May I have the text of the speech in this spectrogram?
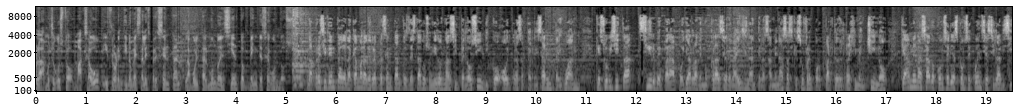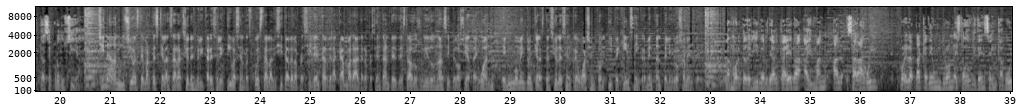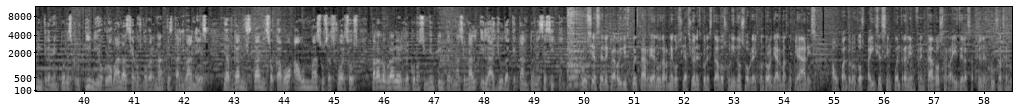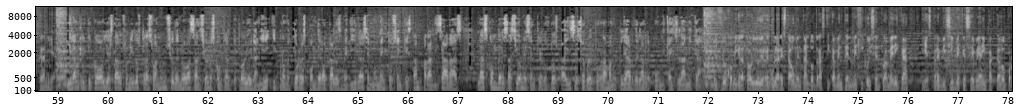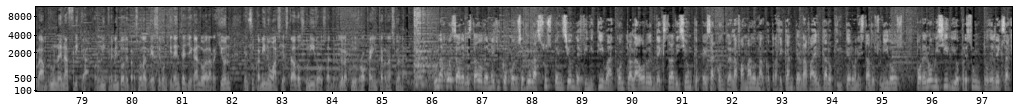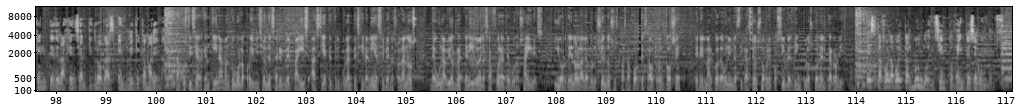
Hola, mucho gusto. Max Aub y Florentino Mesa les presentan la vuelta al mundo en 120 segundos. La presidenta de la Cámara de Representantes de Estados Unidos, Nancy Pelosi, indicó hoy tras aterrizar en Taiwán que su visita sirve para apoyar la democracia de la isla ante las amenazas que sufre por parte del régimen chino, que ha amenazado con serias consecuencias si la visita se producía. China anunció este martes que lanzará acciones militares selectivas en respuesta a la visita de la presidenta de la Cámara de Representantes de Estados Unidos, Nancy Pelosi, a Taiwán, en un momento en que las tensiones entre Washington y Pekín se incrementan peligrosamente. La muerte del líder de Al Qaeda, Ayman al-Sarawi, por el ataque de un dron estadounidense en Kabul incrementó el escrutinio global hacia los gobernantes talibanes de Afganistán y socavó aún más sus esfuerzos para lograr el reconocimiento internacional y la ayuda que tanto necesitan. Rusia se declaró dispuesta a reanudar negociaciones con Estados Unidos sobre el control de armas nucleares, aun cuando los dos países se encuentran enfrentados a raíz de las acciones rusas en Ucrania. Irán criticó hoy a Estados Unidos tras su anuncio de nuevas sanciones contra el petróleo iraní y prometió responder a tales medidas en momentos en que están paralizados las conversaciones entre los dos países sobre el programa nuclear de la República Islámica. El flujo migratorio irregular está aumentando drásticamente en México y Centroamérica y es previsible que se vea impactado por la hambruna en África, con un incremento de personas de ese continente llegando a la región en su camino hacia Estados Unidos, advirtió la Cruz Roja Internacional. Una jueza del Estado de México concedió la suspensión definitiva contra la orden de extradición que pesa contra el afamado narcotraficante Rafael Caro Quintero en Estados Unidos por el homicidio presunto del ex agente de la agencia antidrogas Enrique Camarena. La justicia argentina mantuvo la prohibición de salir del país a siete tripulantes iraníes y venezolanos de un avión retenido en las afueras de Buenos Aires y ordenó la devolución de sus pasaportes a otros 12 en el marco de una investigación sobre posibles vínculos con el terrorismo. Esta fue la vuelta al mundo en 120 segundos.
